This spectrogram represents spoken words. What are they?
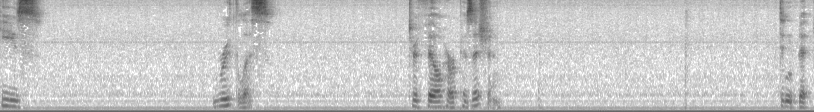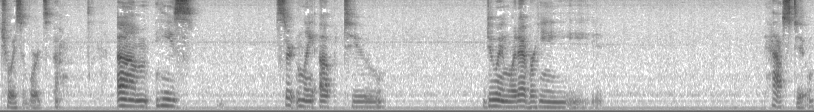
he's ruthless to fill her position. Didn't the choice of words. Um, he's certainly up to doing whatever he has to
